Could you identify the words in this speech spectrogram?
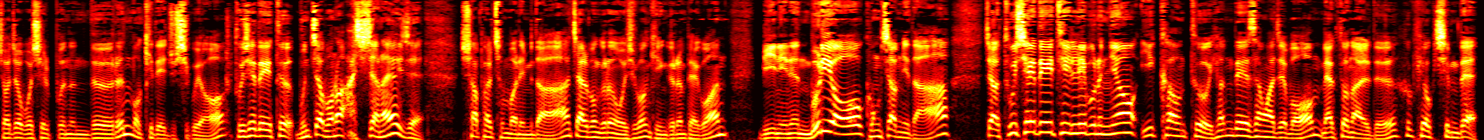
젖어보실 분들은 뭐 기대해 주시고요. 2시의 데이트 문자 번호 아시잖아요, 이제. 샵 8000번입니다. 짧은 글은 50원, 긴 글은 100원, 미니는 무료 공짜입니다. 자, 2시의 데이트 1, 2부는요. 이카운트, 현대해상화재보험, 맥도날드, 흙표침대,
